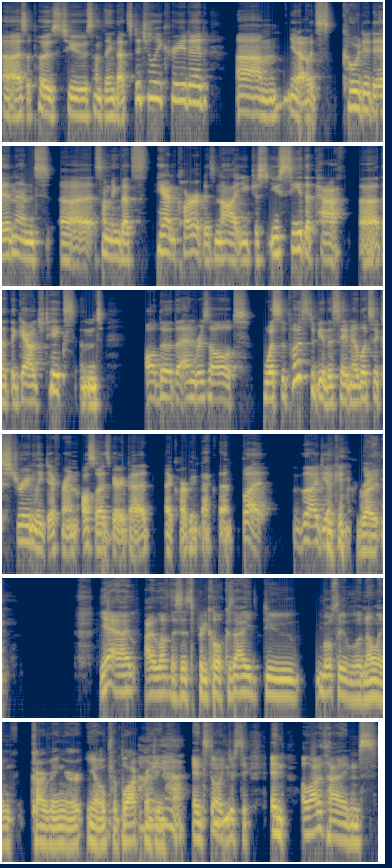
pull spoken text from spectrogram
uh, as opposed to something that's digitally created. Um, you know, it's coded in, and uh, something that's hand carved is not. You just you see the path uh, that the gouge takes, and although the end result was supposed to be the same, it looks extremely different. Also, I was very bad at carving back then, but the idea came right. Yeah, I, I love this. It's pretty cool because I do mostly linoleum carving or you know for block oh, printing, oh, yeah. and still mm-hmm. just and a lot of times,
